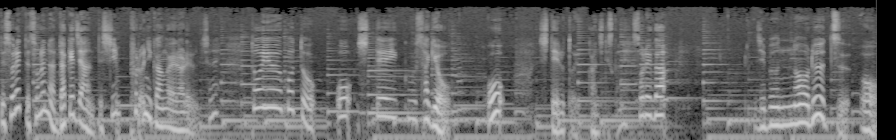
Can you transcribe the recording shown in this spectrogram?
でそれってそれなだけじゃんってシンプルに考えられるんですよね。ということをしていく作業をしているという感じですかね。それが自分のルーツを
